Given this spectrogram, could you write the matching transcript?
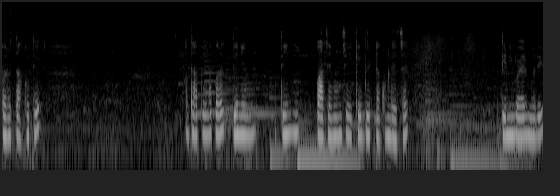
परत दाखवते. आता आपल्याला परत तीन एम तीन पाच एम एमचे एक एक बीट टाकून घ्यायचं आहे तिन्ही वायरमध्ये.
